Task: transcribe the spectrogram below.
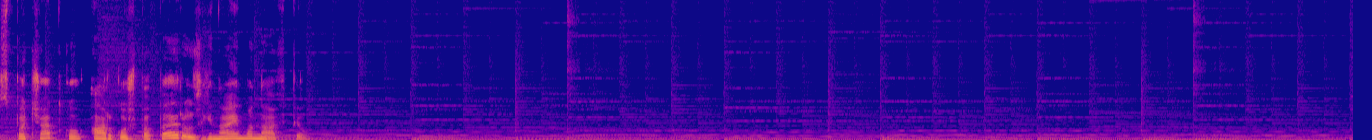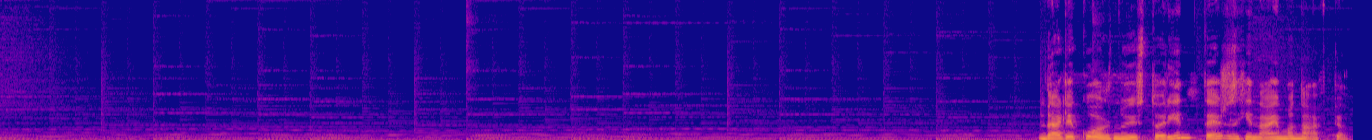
Спочатку аркуш паперу згинаємо навпіл. Далі кожну із сторін теж згинаємо навпіл.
